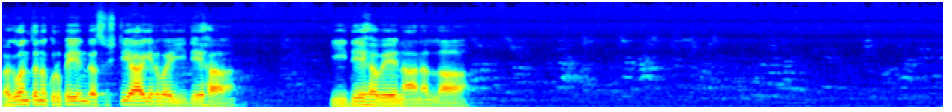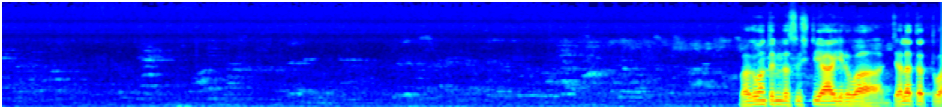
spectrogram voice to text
ಭಗವಂತನ ಕೃಪೆಯಿಂದ ಸೃಷ್ಟಿಯಾಗಿರುವ ಈ ದೇಹ ಈ ದೇಹವೇ ನಾನಲ್ಲ. ಭಗವಂತನಿಂದ ಸೃಷ್ಟಿಯಾಗಿರುವ ಜಲತತ್ವ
